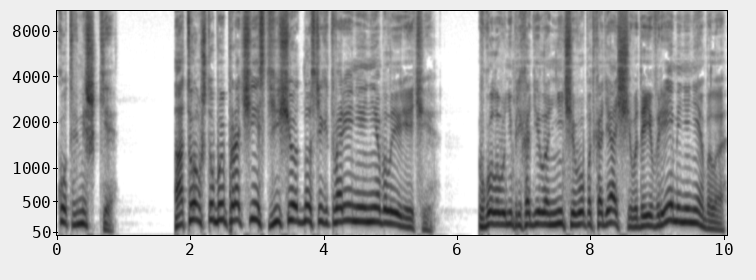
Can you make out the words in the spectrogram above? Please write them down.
кот в мешке. О том, чтобы прочесть еще одно стихотворение, не было и речи. В голову не приходило ничего подходящего, да и времени не было.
